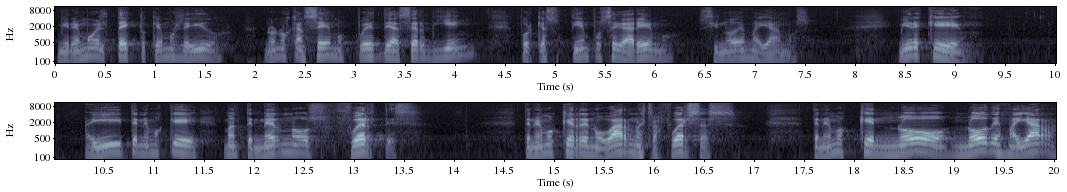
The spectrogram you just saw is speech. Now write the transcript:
Miremos el texto que hemos leído. No nos cansemos pues de hacer bien porque a su tiempo cegaremos si no desmayamos. Mire que ahí tenemos que mantenernos fuertes. Tenemos que renovar nuestras fuerzas. Tenemos que no, no desmayar.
